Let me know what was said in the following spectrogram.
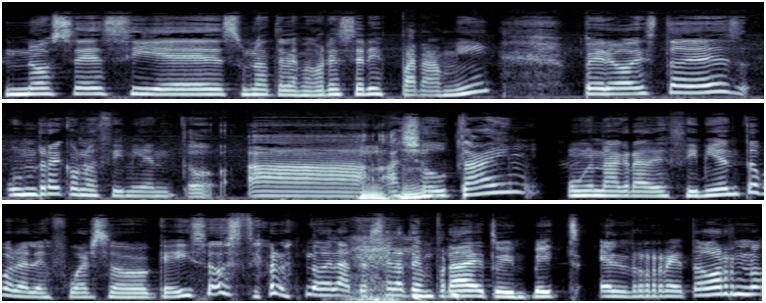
no sé si es una de las mejores series para mí, pero esto es un reconocimiento a, Showtime, un agradecimiento por el esfuerzo que hizo. Estoy hablando de la tercera temporada de Twin Peaks, el retorno,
